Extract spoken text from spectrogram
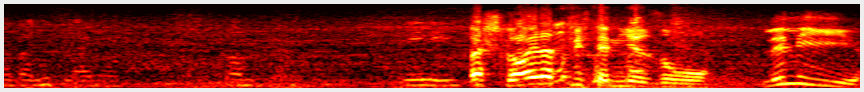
aber nicht lange. Komm. Lilly. Was schleudert mich denn hier so? Lilly,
